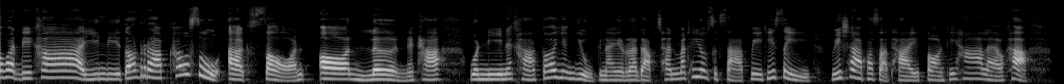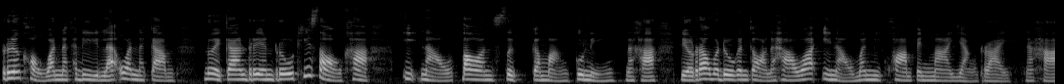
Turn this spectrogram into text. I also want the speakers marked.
Speaker 1: สวัสดีค่ะ ยินดีต้อนรับเข้าสู่อักษรออนเลิร์นนะคะ วันนี้นะคะก็ยังอยู่ในระดับชั้นมัธยมศึกษาปีที่ 4 วิชาภาษาไทยตอนที่ 5 แล้วค่ะ เรื่องของวรรณคดีและวรรณกรรม หน่วยการเรียนรู้ที่ 2 ค่ะ อีเหนาตอนศึกกระหมังกุหนิงนะคะ เดี๋ยวเรามาดูกันก่อนนะคะว่าอีเหนามันมีความเป็นมาอย่างไรนะคะ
